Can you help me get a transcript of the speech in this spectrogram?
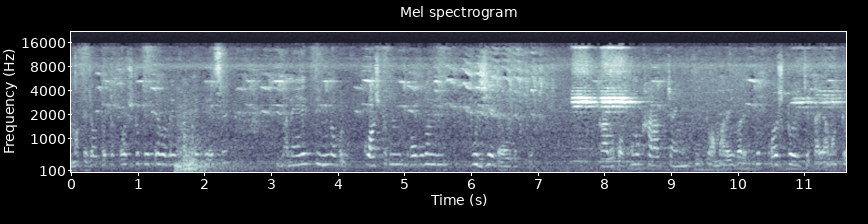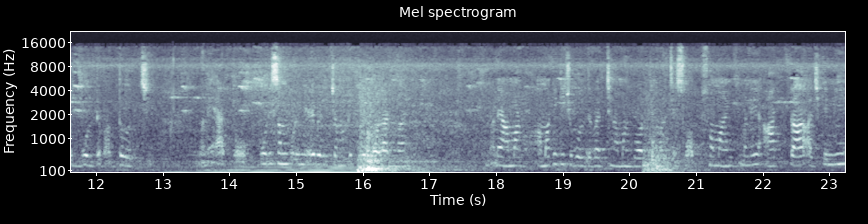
আমাকে যতটা কষ্ট পেতে হলো এখান থেকে এসে। মানে তিন রকম কষ্ট ভগবান বুঝিয়ে দেয় ওদেরকে। কারও কখনো খারাপ চাইনি কিন্তু আমার এবারে খুব কষ্ট হয়েছে, তাই আমাকে বলতে বাধ্য হচ্ছি। মানে এত পরিশ্রম করে মেরে ফেলেছে আমাকে কেউ বলার নয়। মানে আমার, আমাকে কিছু বলতে পারছে না, আমার বর বলছে সব সময়। মানে আটটা, আজকে নিয়ে,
